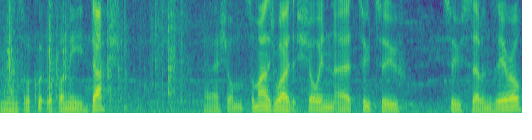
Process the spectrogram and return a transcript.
And so a quick look on the dash. Uh, so mileage wise it's showing uh, 22270.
